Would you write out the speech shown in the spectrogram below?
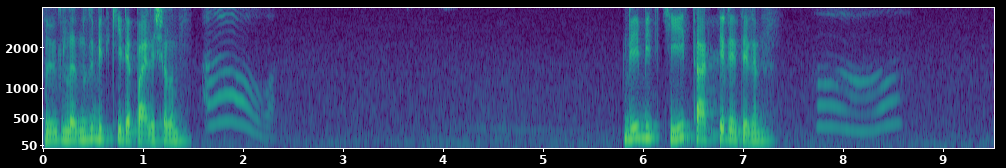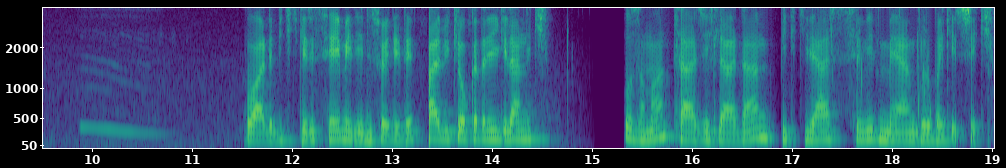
Duygularımızı bitkiyle paylaşalım. Ve bitkiyi takdir edelim. Bu arada bitkileri sevmediğini söyledi. Halbuki o kadar ilgilendik. O zaman tercihlerden bitkiler sevilmeyen gruba girecek.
